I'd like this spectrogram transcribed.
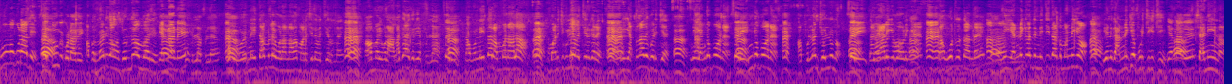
தூங்க கூடாது சரி தூங்க கூடாது அப்புறமேட்டுக்கு அவன் சொல்லுவான் பாரு. என்னன்னு? பிள்ளை. பிள்ளை உன்னை தான் பிள்ளை இவ்வளவு நாளா மனசுல வச்சிருந்தேன். ஆமா இவ்வளவு அழகா இருக்கிறிய பிள்ளை. நான் உன்னை தான் ரொம்ப நாளா மனசுக்குள்ளேயே வச்சிருக்கிறேன். நீ எத்தனாவது படிச்ச. நீ எங்க போன? சரி. இங்க போன? அப்படிலாம் சொல்லணும். சரி. நான் வேலைக்கு போகலைங்க. நான் வீட்டுல தான் இருந்தேன். நீ என்னைக்கு வந்து நிச்சயதார்த்தம் பண்ணிக்கும் எனக்கு அன்னைக்கே பிடிச்சிக்கிச்சு. சனினா.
